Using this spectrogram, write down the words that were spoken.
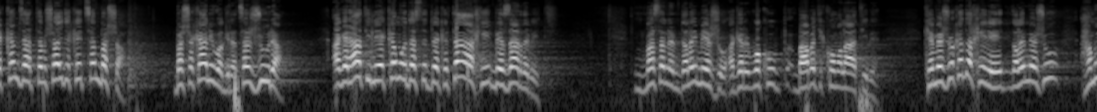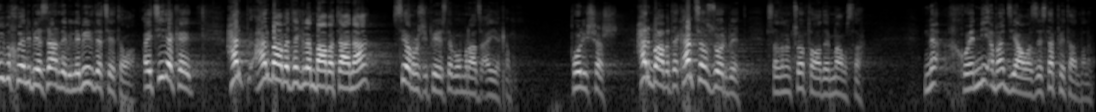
یەکەم جار تەمشای دەکەیت چەند بەشە بەشەکانی وەگرە چەند ژوورە ئەگەر هاتی لە یەکەمەوە دەستت پێکرد تا ئاخیر بێزار دەبیت مەسەلەن دەڵێی مێژوو ئەگەر وەکو بابەتی کۆمەڵایەتی بێ کە مێژوەکە دەخینێت دەڵێ مێژوو هەمووی بخوێنی بێزار دەبی لەبیر دەچێتەوە ئەی چی دەکەیت هەر بابەتێک لەم بابەتانە سێ ڕۆژی پێویستە بۆ مراجعە یەکەم پۆلی شەش هەر بابەتێک هەر چەند زۆر بێت سەدەم چۆن تەواادای مامستا نە خوێندنی ئەمە جیاوازە ئێستا پێتان دەڵێم.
